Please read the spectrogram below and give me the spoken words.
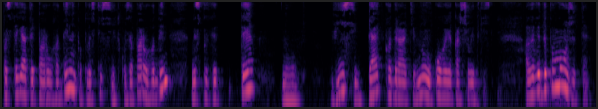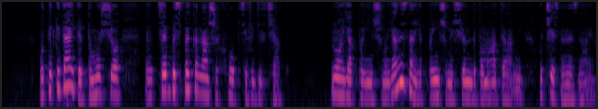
постояти пару годин і поплести сітку. За пару годин ви сплетете ну, 8-5 квадратів, ну, у кого яка швидкість. Але ви допоможете. От не кидайте, тому що е, це безпека наших хлопців і дівчат. Ну, а як по-іншому? Я не знаю, як по-іншому що не допомагати армії. От чесно, не знаю.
